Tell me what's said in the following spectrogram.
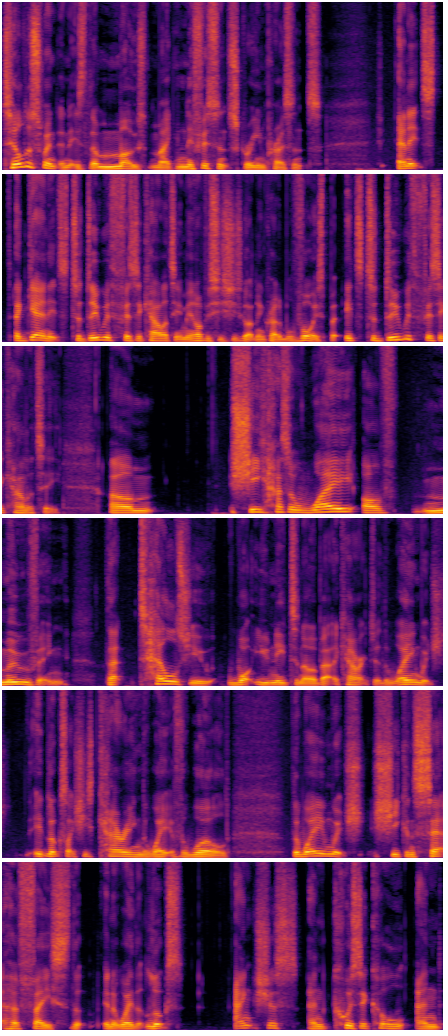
Tilda Swinton is the most magnificent screen presence and it's again it's to do with physicality. I mean obviously she's got an incredible voice but it's to do with physicality. Um, she has a way of moving that tells you what you need to know about a character the way in which it looks like she's carrying the weight of the world the way in which she can set her face that in a way that looks anxious and quizzical and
